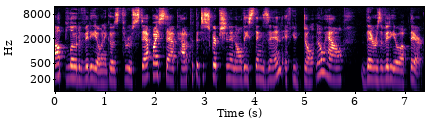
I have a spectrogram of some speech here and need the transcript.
upload a video and it goes through step by step how to put the description and all these things in. If you don't know how, there's a video up there.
